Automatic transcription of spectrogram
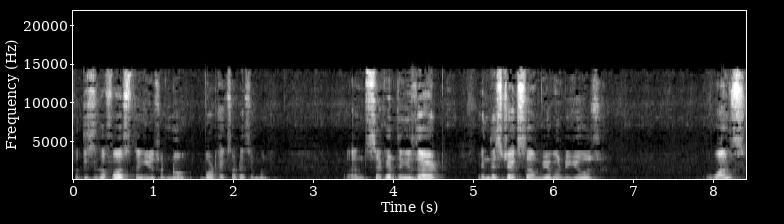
So this is the first thing you should know about hexadecimal. And second thing is that in this checksum we are going to use ones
